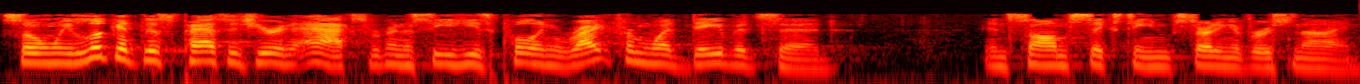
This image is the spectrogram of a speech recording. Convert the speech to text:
So when we look at this passage here in Acts, we're going to see he's pulling right from what David said in Psalm 16 starting at verse 9.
